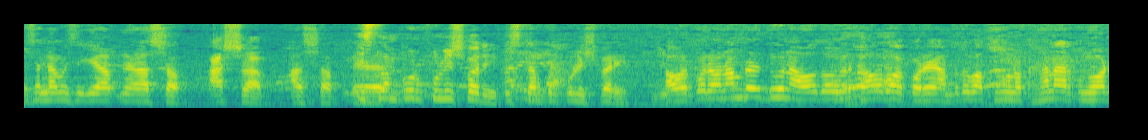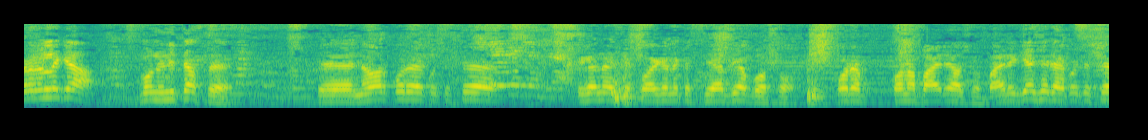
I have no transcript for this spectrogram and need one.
এসের নাম হচ্ছে গিয়ে আপনার আশরাফ। আশরাফ। আশরাফ ইসলামপুর পুলিশ ফাঁড়ি ইসলামপুর পুলিশ বাড়ি। আবার পরে আমরা দুন আওয়াজ আওয়াজ খাওয়া দাওয়া করে আমরা তো ভাবছি মনে খানার কোনো অর্ডারে লেগে মনে নিতে আছে। নেওয়ার পরে কইতেছে এখানে এসে কয়েকখানে একটা চেয়ার দিয়ে বসো। পরে কোনো বাইরে আসো। বাইরে গিয়ে সেটা কইতেছে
